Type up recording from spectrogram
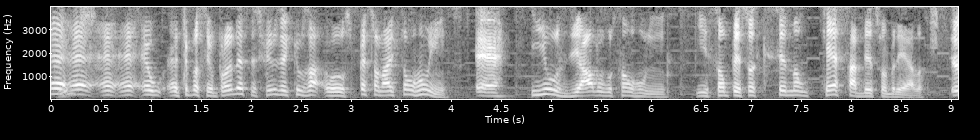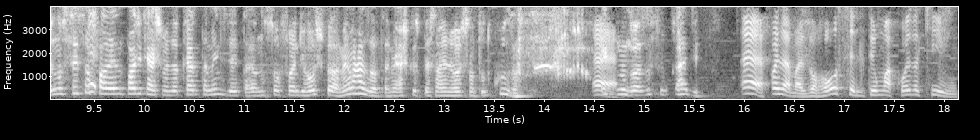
É, é, é, é, é, tipo assim, o problema desses filmes é que os, os personagens são ruins. É. E os diálogos são ruins. E são pessoas que você não quer saber sobre elas. Eu não sei se eu falei no podcast, mas eu quero também dizer, tá? Eu não sou fã de host pela mesma razão. Também acho que os personagens de host são tudo cuzão. É. não gosto do filme por causa disso. É, pois é, mas o host ele tem uma coisa que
